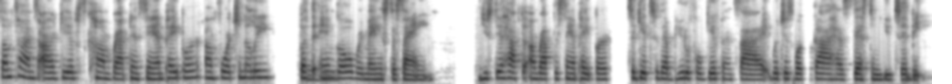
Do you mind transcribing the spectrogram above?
Sometimes our gifts come wrapped in sandpaper, unfortunately, but mm-hmm. the end mm-hmm. goal remains the same. You still have to unwrap the sandpaper to get to that beautiful gift inside, which is what God has destined you to be.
